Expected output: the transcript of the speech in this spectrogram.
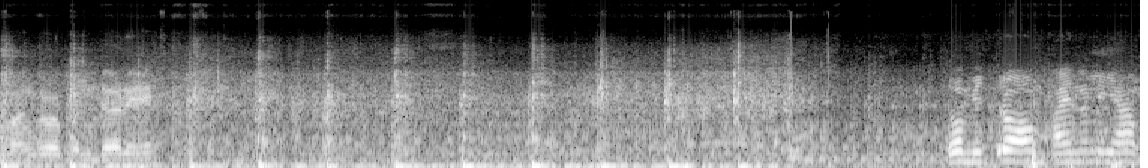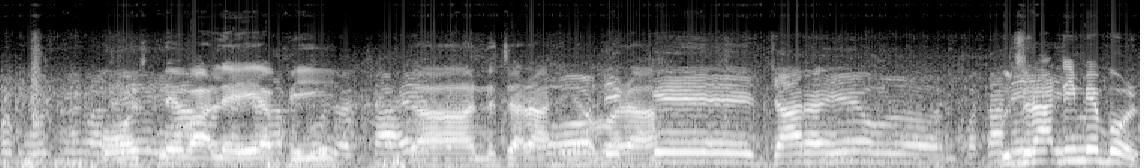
માંગરોળ બંદરે तो मित्रों हम फाइनली यहाँ पर पहुँचने वाले हैं। पहुंचने यहाँ वाले पर हैं नज़ारा अभी तो बहुत अच्छा है આ નજારા है और देख हमारा के जा रहे हैं और पता गुजराती नहीं में बोल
